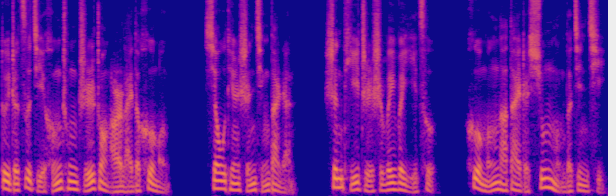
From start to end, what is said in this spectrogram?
对着自己横冲直撞而来的贺蒙，萧天神情淡然，身体只是微微一侧，贺蒙那带着凶猛的劲气。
